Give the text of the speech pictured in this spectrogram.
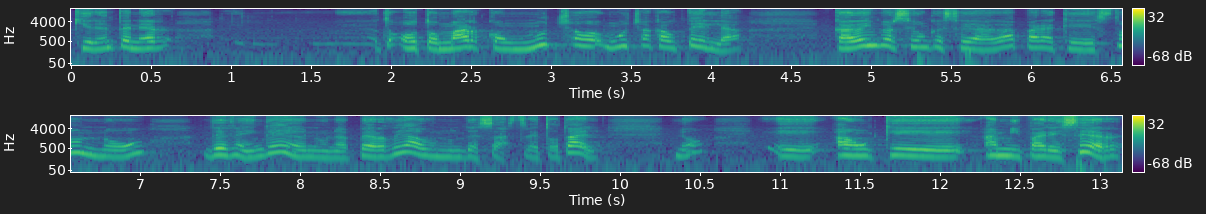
quieren tener o tomar con mucho, mucha cautela cada inversión que se haga para que esto no devenga en una pérdida o en un desastre total. ¿no? Eh, aunque a mi parecer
